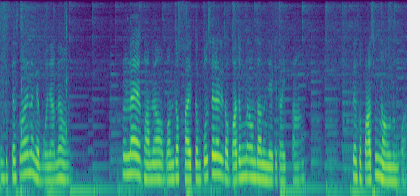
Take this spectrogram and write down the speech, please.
이 밑에 써 있는 게 뭐냐면 플레에 가면 먼저 가있던 뽀세레기가 마중 나온다는 얘기가 있다. 그래서 마중 나오는 거야.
